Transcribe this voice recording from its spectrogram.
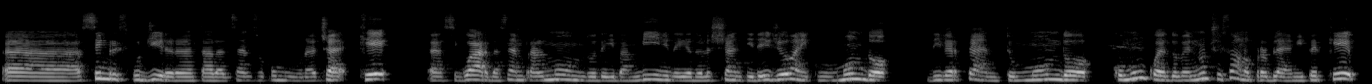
eh, sembri sfuggire in realtà dal senso comune, cioè che eh, si guarda sempre al mondo dei bambini, degli adolescenti, dei giovani come un mondo divertente, un mondo comunque dove non ci sono problemi, perché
